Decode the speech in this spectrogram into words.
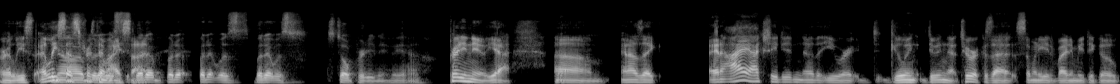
or at least at least that's the No, first time i was- saw but it it, but it, but it was but it was still pretty new yeah. Pretty new yeah. Um and i was like and i actually didn't know that you were doing doing that tour because uh, somebody invited me to go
